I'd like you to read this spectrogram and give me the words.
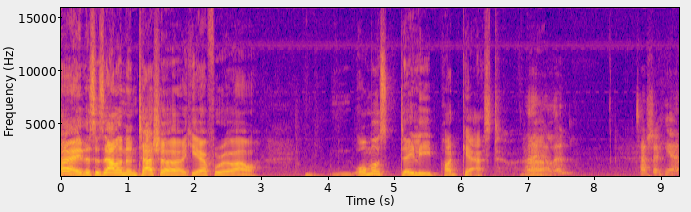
Hi, this is Alan and Tasha here for our almost daily podcast. Hi, Alan. Tasha here.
